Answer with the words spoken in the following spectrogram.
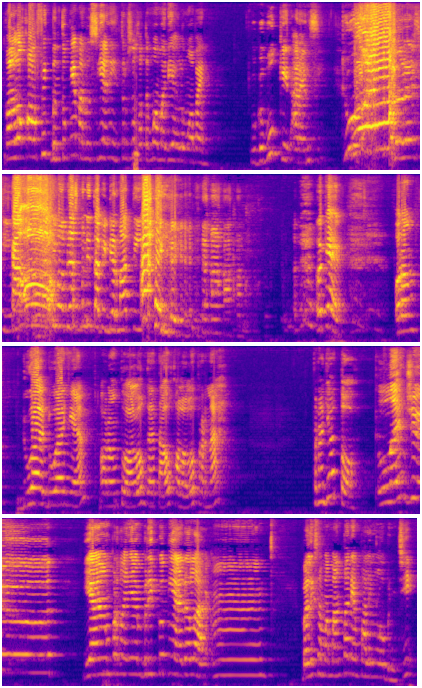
kalau covid bentuknya manusia nih, terus lo ketemu sama dia, lo mau ngapain? Gue gebukin RNC. Wah, RNC. KO. 15 menit tapi biar mati. Iya, iya. Oke, orang dua-duanya orang tua lo nggak tahu kalau lo pernah Pernah jatuh. lanjut. Yang pertanyaan berikutnya adalah, hmm, balik sama mantan yang paling lo benci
